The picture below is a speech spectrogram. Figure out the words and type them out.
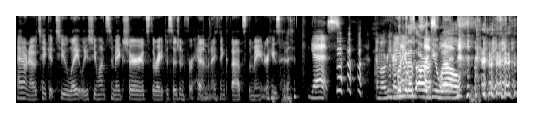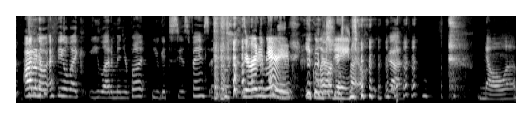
I don't know, take it too lightly. She wants to make sure it's the right decision for him, and I think that's the main reason. Yes. I'm over here. Look at like, us plus argue well. I don't know. I feel like you let him in your butt, you get to see his face. I feel like that's- We're already married. Equal I love your exchange. yeah. No, uh,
